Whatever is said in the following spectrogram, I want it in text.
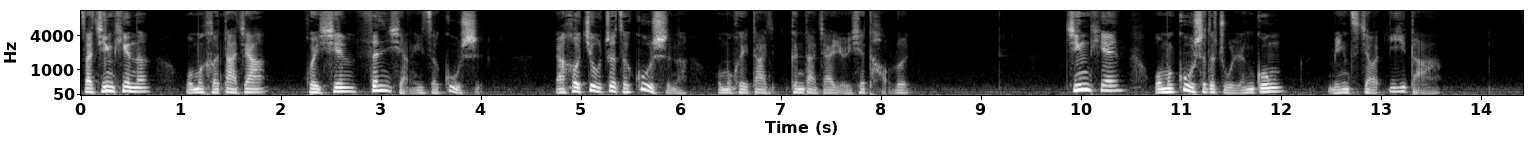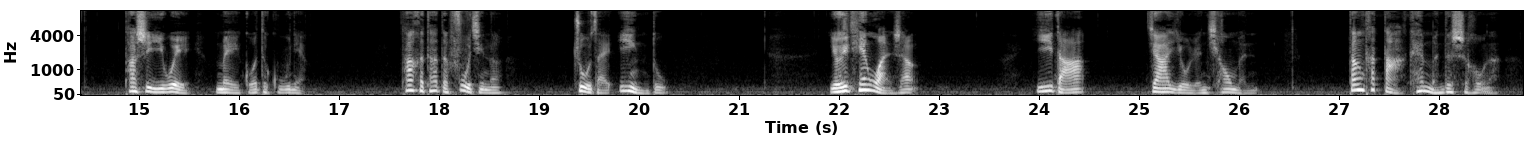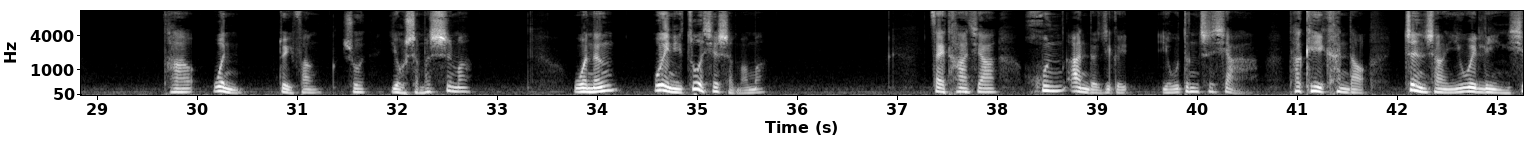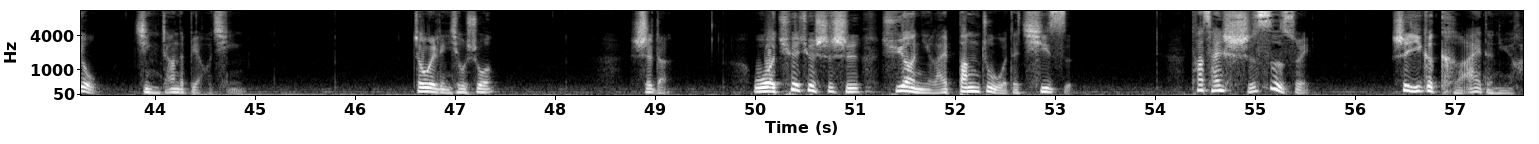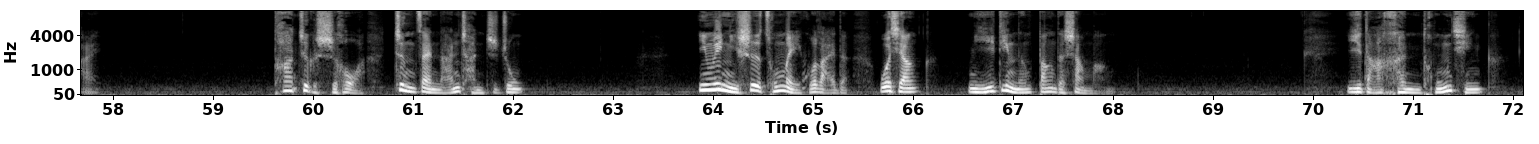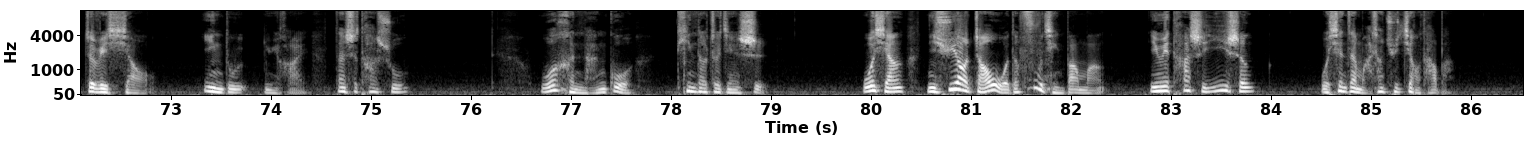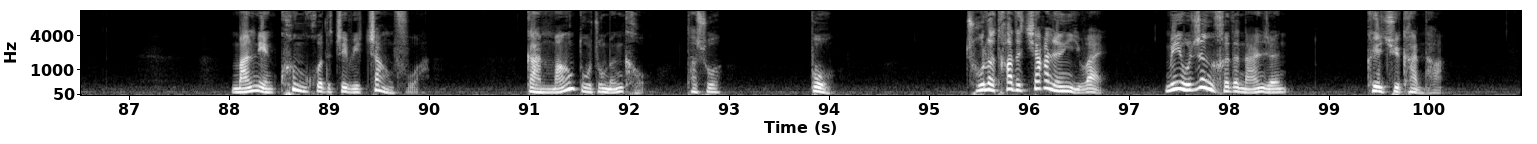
在今天呢，我们和大家会先分享一则故事，然后就这则故事呢，我们会大跟大家有一些讨论。今天我们故事的主人公名字叫伊达。她是一位美国的姑娘，她和她的父亲呢住在印度。有一天晚上，伊达家有人敲门，当他打开门的时候呢，他问对方说：“有什么事吗？我能为你做些什么吗？”在他家昏暗的这个油灯之下，他可以看到镇上一位领袖。紧张的表情。这位领袖说：“是的，我确确实实需要你来帮助我的妻子。她才十四岁，是一个可爱的女孩。她这个时候啊，正在难产之中。因为你是从美国来的，我想你一定能帮得上忙。”伊达很同情这位小。印度女孩，但是她说：“我很难过，听到这件事。我想你需要找我的父亲帮忙，因为他是医生。我现在马上去叫他吧。”满脸困惑的这位丈夫啊，赶忙堵住门口。他说：“不，除了他的家人以外，没有任何的男人可以去看他。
